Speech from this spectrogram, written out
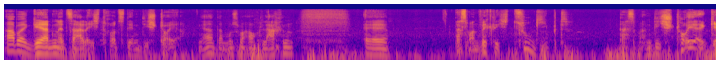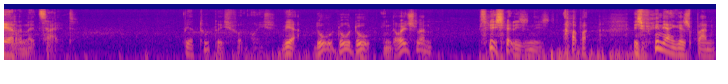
aber gerne zahle ich trotzdem die Steuer. Ja, da muss man auch lachen, äh, dass man wirklich zugibt, dass man die Steuer gerne zahlt. Wer tut das von euch? Wer? Du, du, du in Deutschland? Sicherlich nicht. Aber ich bin ja gespannt.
